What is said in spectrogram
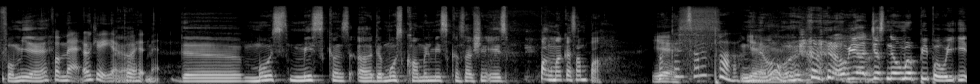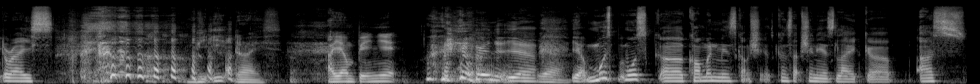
For me, eh, For Matt, okay, yeah, go ahead, Matt. the most miscon- uh, the most common misconception is pang makan sampah. Makan Yes. sampah. Yeah, no, we are just normal people. We eat rice. We eat rice. Ayam penyet. yeah. Yeah. Yeah. Most most uh, common misconception is like uh, us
